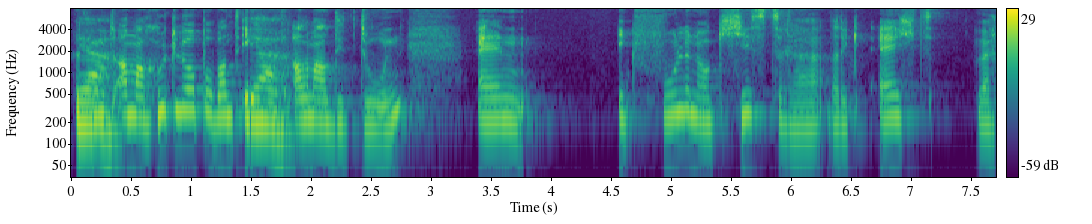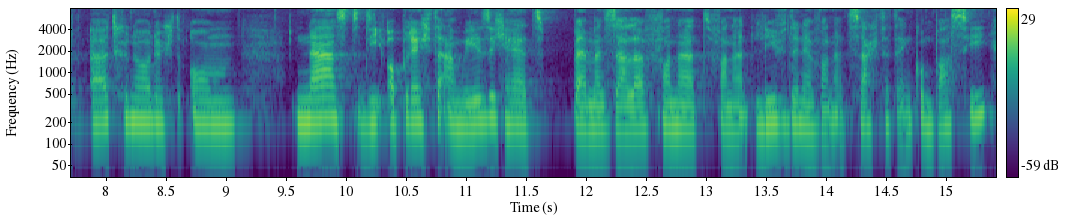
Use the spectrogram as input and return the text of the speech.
het moet allemaal goed lopen, want ik moet allemaal dit doen. En ik voelde ook gisteren dat ik echt werd uitgenodigd om naast die oprechte aanwezigheid bij mezelf, vanuit, vanuit liefde en vanuit zachtheid en compassie,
